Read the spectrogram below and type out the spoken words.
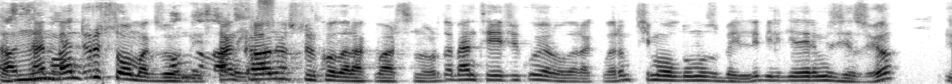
Ya sen ben dürüst olmak zorundayız. Sen Kaan. Öztürk olarak varsın orada. Ben Tevfik Uyar olarak varım. Kim olduğumuz belli. Bilgilerimiz yazıyor. Hı.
